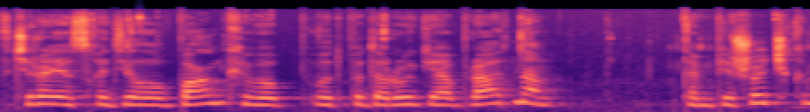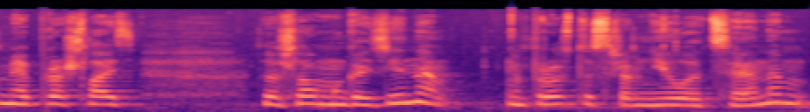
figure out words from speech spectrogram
Вчера я сходила в банк, и вот, по дороге обратно, там пешочком я прошлась, зашла в магазины просто сравнила цены.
